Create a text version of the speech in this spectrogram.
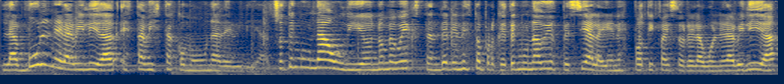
La vulnerabilidad está vista como una debilidad. Yo tengo un audio, no me voy a extender en esto porque tengo un audio especial ahí en Spotify sobre la vulnerabilidad,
